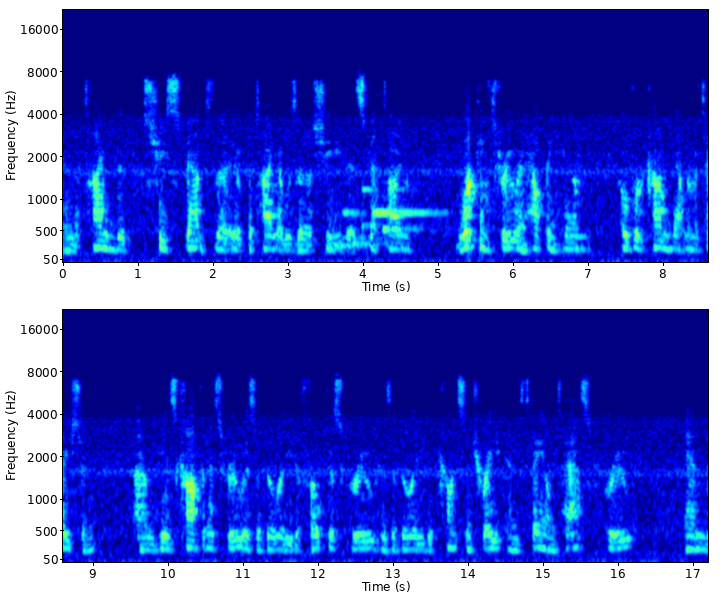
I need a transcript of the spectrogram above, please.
and the time that she spent, the at the time it was a she that spent time working through and helping him overcome that limitation, um, his confidence grew, his ability to focus grew, his ability to concentrate and stay on task grew. And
